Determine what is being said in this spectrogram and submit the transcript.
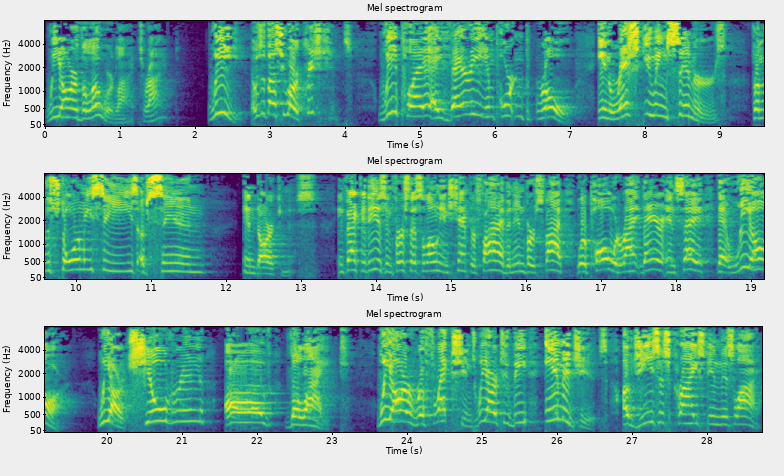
we are the lower lights, right? We, those of us who are Christians, we play a very important role in rescuing sinners from the stormy seas of sin and darkness. In fact, it is in 1 Thessalonians chapter 5 and in verse 5 where Paul would write there and say that we are, we are children of the light. We are reflections. We are to be images of Jesus Christ in this life.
